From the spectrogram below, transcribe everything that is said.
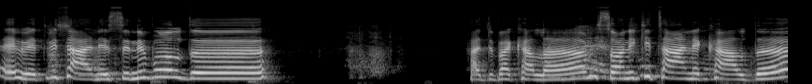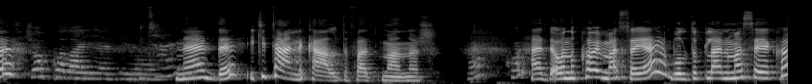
Evet bir tanesini buldu. Hadi bakalım. Son iki tane kaldı. Çok kolay yerde. Nerede? İki tane kaldı Fatma Nur. Ha? Koy. Hadi onu koy masaya. Bulduklarını masaya koy.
